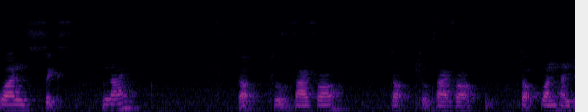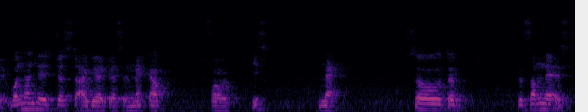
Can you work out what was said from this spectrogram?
169.254.254.100. 100 is just the IP address and up for this Mac. So the, the subnet is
